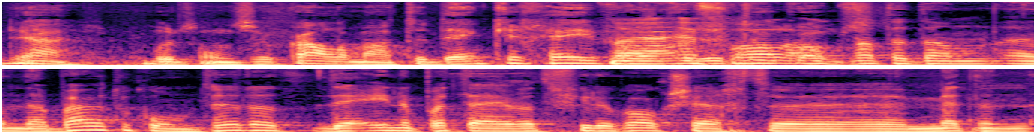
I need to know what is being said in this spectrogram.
Ja, het moet ons ook allemaal te denken geven Nou ja, over en de vooral ook toekomst. wat er dan eh, naar buiten komt. Hè? Dat de ene partij, wat Philip ook zegt... eh, met een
